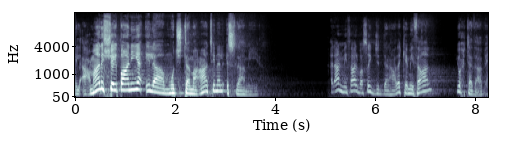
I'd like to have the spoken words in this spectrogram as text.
الأعمال الشيطانية إلى مجتمعاتنا الإسلامية. الآن مثال بسيط جدا هذا كمثال يحتذى به.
